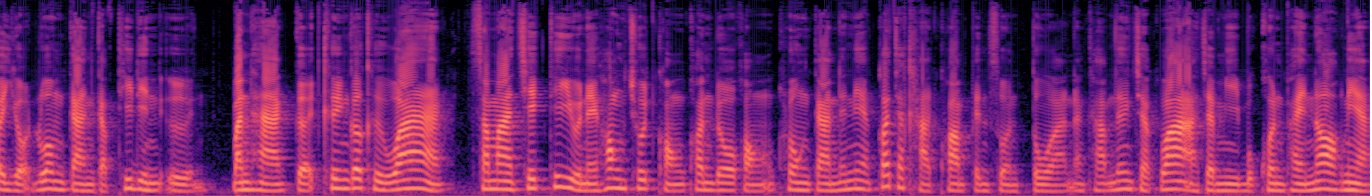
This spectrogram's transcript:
ประโยชน์ร่วมกันกับที่ดินอื่น ปัญหาเกิดขึ้นก็คือว่าสมาชิกที่อยู่ในห้องชุดของคอนโดของโครงการนั้นเนี่ยก็จะขาดความเป็นส่วนตัวนะครับ เนื่องจากว่าอาจจะมีบุคคลภายนอกเนี่ย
